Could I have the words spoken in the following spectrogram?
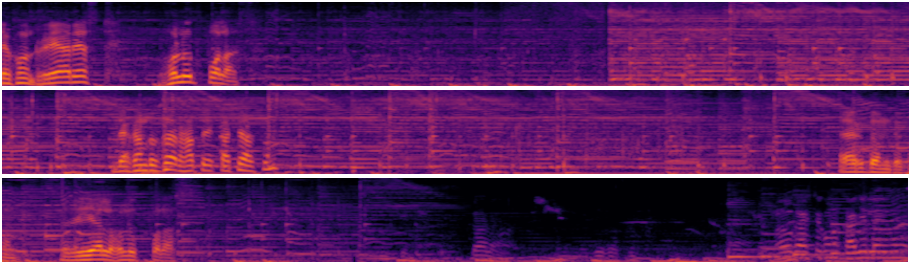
দেখুন রেয়ারেস্ট হলুদ পলাশ। দেখান তো স্যার, হাতে, কাছে আসুন। একদম দেখুন রিয়েল হলুদ পলাশ। কাজে লাগবে না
